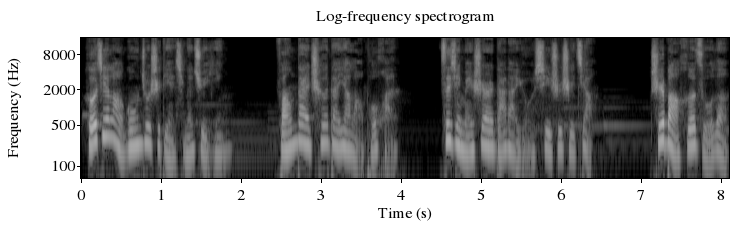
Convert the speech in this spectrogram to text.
何洁老公就是典型的巨婴，房贷车贷要老婆还，自己没事儿打打游戏睡睡觉，吃饱喝足了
